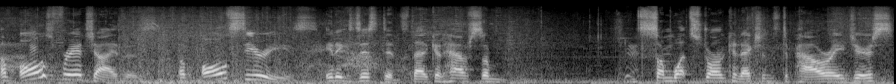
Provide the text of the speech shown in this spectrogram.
of all franchises, of all series in existence that could have some somewhat strong connections to Power Rangers,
